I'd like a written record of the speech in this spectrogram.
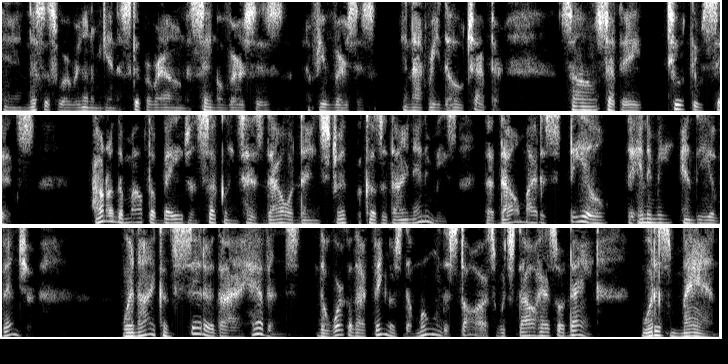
And this is where we're going to begin to skip around the single verses, a few verses, and not read the whole chapter. Psalms chapter 8, 2 through 6. Out of the mouth of babes and sucklings hast thou ordained strength because of thine enemies, that thou mightest steal the enemy and the avenger. When I consider thy heavens, the work of thy fingers, the moon, the stars, which thou hast ordained, what is man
